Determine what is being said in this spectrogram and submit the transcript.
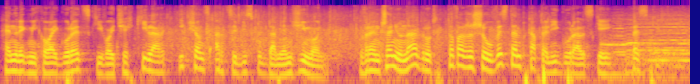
Henryk Mikołaj Górecki, Wojciech Kilar i ksiądz arcybiskup Damian Zimoń. Wręczeniu nagród towarzyszył występ kapeli góralskiej Beskid.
